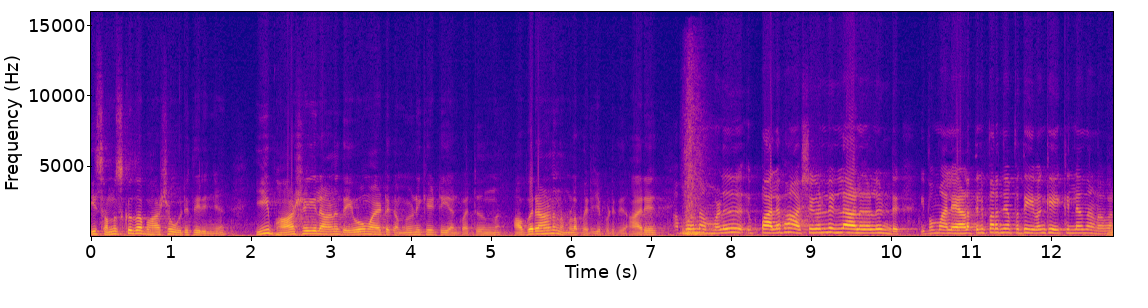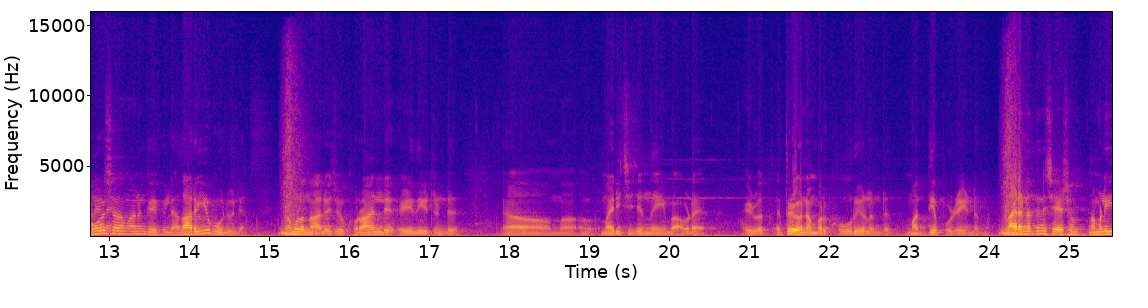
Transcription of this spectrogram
ഈ സംസ്കൃത ഭാഷ ഉരുത്തിരിഞ്ഞ് ഈ ഭാഷയിലാണ് ദൈവവുമായിട്ട് കമ്മ്യൂണിക്കേറ്റ് ചെയ്യാൻ പറ്റുമെന്ന് അവരാണ് നമ്മളെ പരിചയപ്പെടുത്തിയത്. ആര്? അപ്പോൾ നമ്മൾ പല ഭാഷകളിലുള്ള ആളുകളുണ്ട്. ഇപ്പൊ മലയാളത്തിൽ പറഞ്ഞപ്പോൾ ദൈവം കേൾക്കില്ല എന്നാണ് നൂറ് ശതമാനം കേൾക്കില്ല അത് അറിയ പോലുമില്ല. നമ്മളൊന്ന് ആലോചിച്ചു ഖുറാനിൽ എഴുതിയിട്ടുണ്ട് മരിച്ചു ചെന്ന് കഴിയുമ്പോൾ അവിടെ എഴുപത്തി എത്രയോ നമ്പർ കൂറുകളുണ്ട്. മദ്യപ്പുഴയുണ്ടെന്ന്. മരണത്തിന് ശേഷം നമ്മൾ ഈ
